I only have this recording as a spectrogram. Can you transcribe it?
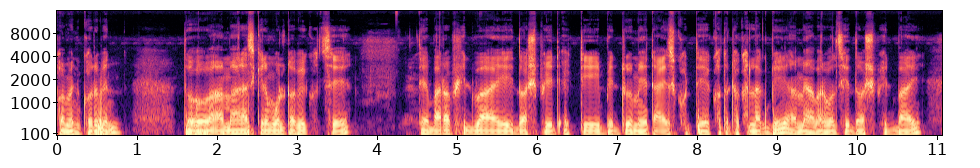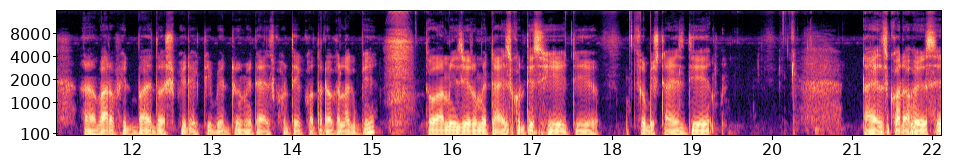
কমেন্ট করবেন। তো আমার আজকের মূল টপিক হচ্ছে বারো ফিট বাই দশ ফিট একটি বেডরুমে টাইলস করতে কত টাকা লাগবে? আমি আবার বলছি দশ ফিট বাই বারো ফিট বাই দশ ফিট একটি বেডরুমে টাইলস করতে কত টাকা লাগবে? তো আমি যে রুমে টাইলস করতেছি, এটি চব্বিশ টাইলস দিয়ে টাইলস করা হয়েছে।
